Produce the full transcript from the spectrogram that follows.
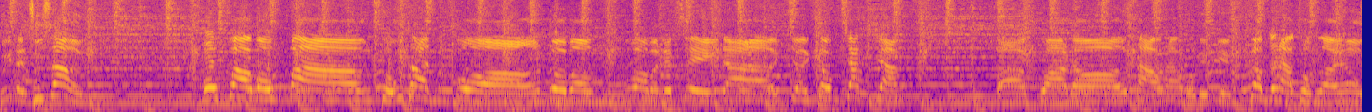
quyết định xuống sân. Một pha bóng mà thủ thành của đội bóng Hòa Bình FC đã chơi không chắc chắn. Và qua đó tạo ra một điều kiện không thể nào thuận lợi hơn,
